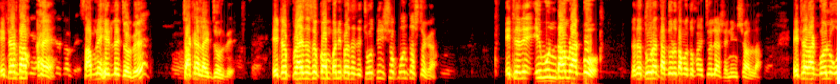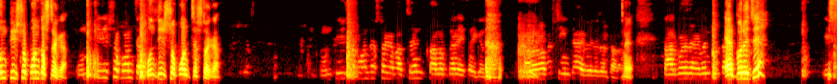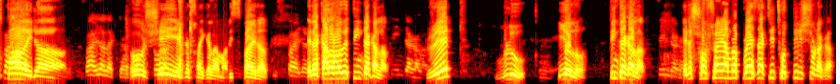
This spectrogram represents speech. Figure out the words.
এটার দাম হ্যাঁ সামনে হেডলাইট জ্বলবে চাকা লাইট জ্বলবে। এটার প্রাইস আছে কোম্পানি প্রাইস আছে চৌত্রিশশো পঞ্চাশ টাকা। এটার এমন দাম রাখব যাতে দৌড়ে তার দৌড়ে আমার দোকানে চলে আসেন ইনশাল্লাহ এটা রাখব হলো উনত্রিশশো পঞ্চাশ টাকা। উনত্রিশশো পঞ্চাশ। টাকা। কালার হ্যাঁ। এরপরে যে স্পাইডার ও সেই একটা সাইকেল আমার স্পাইডার স্পাইডার এটা কালার হবে তিনটা কালার রেড ব্লু ইয়েলো তিনটা কালার এটা সবসময় আমরা প্রাইস রাখছি ছত্রিশশো টাকা।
